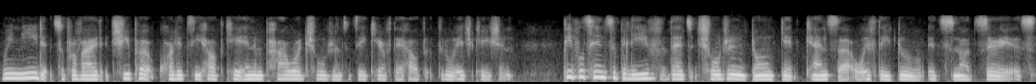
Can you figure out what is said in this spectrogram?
We need to provide cheaper quality healthcare and empower children to take care of their health through education. People tend to believe that children don't get cancer, or if they do, it's not serious.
